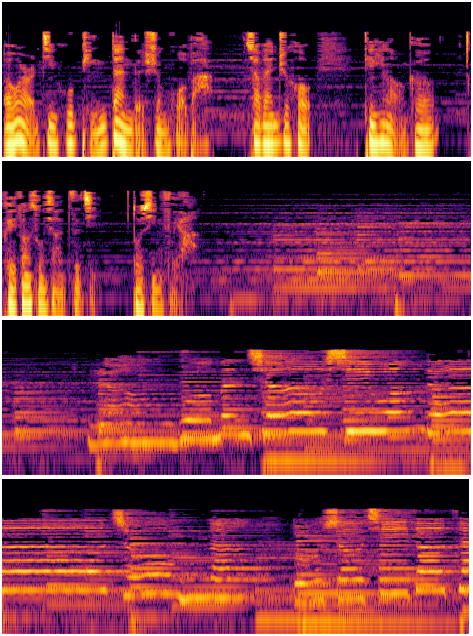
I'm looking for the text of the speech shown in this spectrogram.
偶尔近乎平淡的生活吧。下班之后，听听老歌，可以放松一下自己，多幸福呀！让我们敲希望的钟啊，多少祈祷在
